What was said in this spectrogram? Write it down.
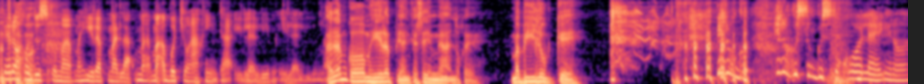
Pero ako, Dusko, ma- mahirap mala- ma- maabot yung aking kailalim-ilaliman. Alam ko, mahirap yan kasi may ano ka eh. Mabilog ka eh. pero, pero gustong gusto ko, like, you know,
